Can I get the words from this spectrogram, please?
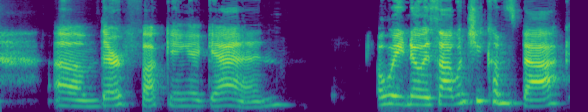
um, they're fucking again. Oh wait, no, is that when she comes back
